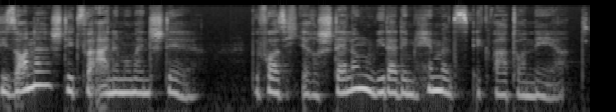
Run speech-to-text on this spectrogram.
Die Sonne steht für einen Moment still, bevor sich ihre Stellung wieder dem Himmelsäquator nähert.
